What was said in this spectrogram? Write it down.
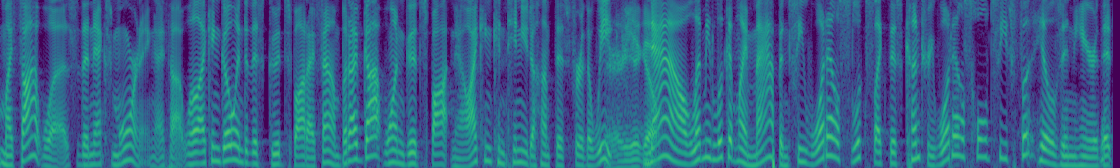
my thought was the next morning, I thought, well, I can go into this good spot I found, but I've got one good spot now. I can continue to hunt this for the week. There you go. Now, let me look at my map and see what else looks like this country. What else holds these foothills in here that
